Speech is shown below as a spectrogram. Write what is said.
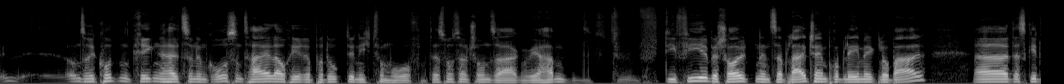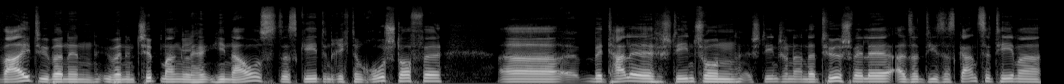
äh, unsere Kunden kriegen halt zu einem großen Teil auch ihre Produkte nicht vom Hof. Das muss man schon sagen. Wir haben die viel bescholtenen Supply Chain Probleme global. Äh, das geht weit über einen, über einen Chipmangel hinaus. Das geht in Richtung Rohstoffe. Äh, Metalle stehen schon, stehen schon an der Türschwelle. Also dieses ganze Thema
